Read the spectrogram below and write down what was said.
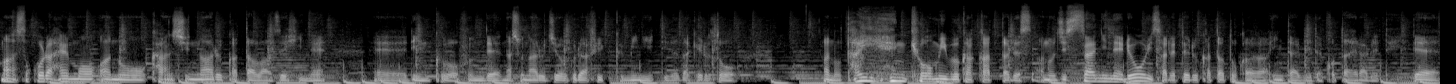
まあ、そこら辺もあの関心のある方はぜひね、えリンクを踏んでナショナルジオグラフィック見に行っていただけるとあの大変興味深かったです。あの実際にね料理されてる方とかがインタビューで答えられていて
